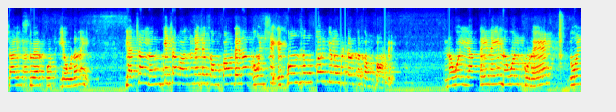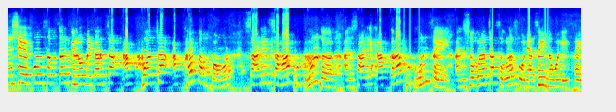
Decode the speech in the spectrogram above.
चाळीस स्क्वेअर फूट एवढं नाही. त्याच्या लंकेच्या बाजूने जे कंपाऊंड आहे ना दोनशे एकोणसत्तर किलोमीटरचं कंपाऊंड आहे. नवल यातही नाही नवल पुढे दोनशे एकोणसत्तर किलोमीटरचा अख्खचा अख्खं कंपाऊंड साडेसहा फूट रुंद आणि साडे अकरा फूट उंच आहे आणि सगळंच्या सगळं सोन्याचे नवल आहे.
